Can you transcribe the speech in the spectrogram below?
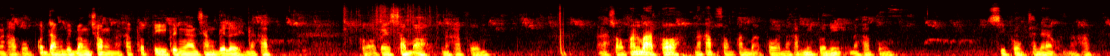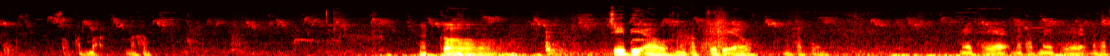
นะครับ ผมก็ดังเป็นบางช่องนะครับ ก็ตีเป็นงานช่างไปเลยนะครับ ก็เอาไปซ่อมเอานะครับผม อ่าสองพันบาทพอนะครับสองพันบาทพอนะครับนี่ตัวนี้นะครับผมสิบหกชแนลนะครับสองพันบาทนะครับ แล้วก็ JBL นะครับ JBL นะครับผมไม่แท้นะครับไม่แท้นะครับ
